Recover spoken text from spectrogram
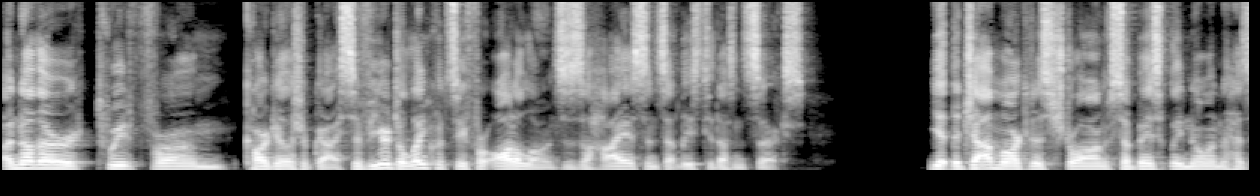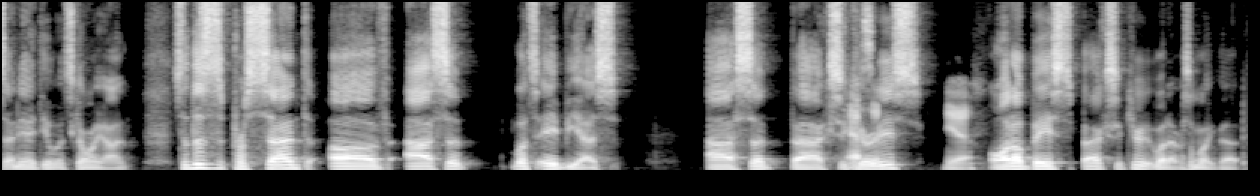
Another tweet from car dealership guy: severe delinquency for auto loans is the highest since at least 2006. Yet the job market is strong, so basically no one has any idea what's going on. So this is percent of asset. What's ABS? Asset backed securities. yeah. Auto based backed security, whatever, something like that.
